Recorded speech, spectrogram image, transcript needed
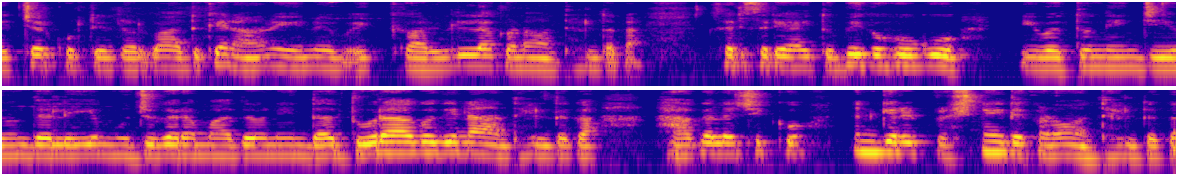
ಲೆಕ್ಚರ್ ಕೊಡ್ತಿದ್ರಲ್ವಾ? ಅದಕ್ಕೆ ನಾನು ಏನು ಕರೀಲಿಲ್ಲ ಕಣ ಅಂತ ಹೇಳಿದಾಗ ಸರಿ ಸರಿ ಆಯಿತು, ಬೇಗ ಹೋಗು. ಇವತ್ತು ನಿನ್ನ ಜೀವನದಲ್ಲಿ ಮುಜುಗರ ಮಾಧವನಿಂದ ದೂರ ಆಗೋದಿನ ಅಂತ ಹೇಳಿದಾಗ, ಹಾಗಲ್ಲ ಚಿಕ್ಕು, ನನಗೆ ಎರಡು ಪ್ರಶ್ನೆ ಇದೆ ಕಣೋ ಅಂತ ಹೇಳಿದಾಗ,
